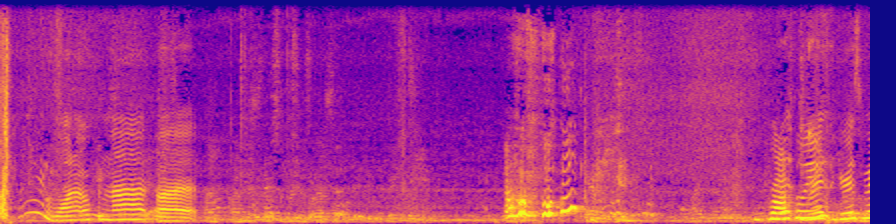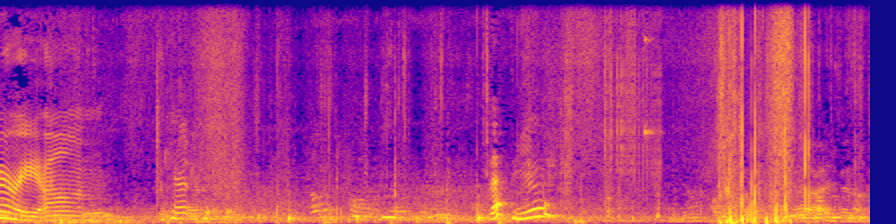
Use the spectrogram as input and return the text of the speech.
I don't even want to open that, but Broccoli? Grizz, Grizz Mary, um, can't. That's you. Yeah, I sent out.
